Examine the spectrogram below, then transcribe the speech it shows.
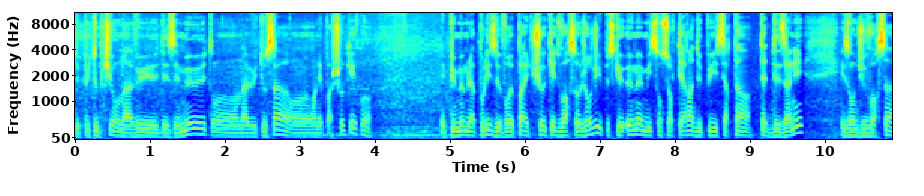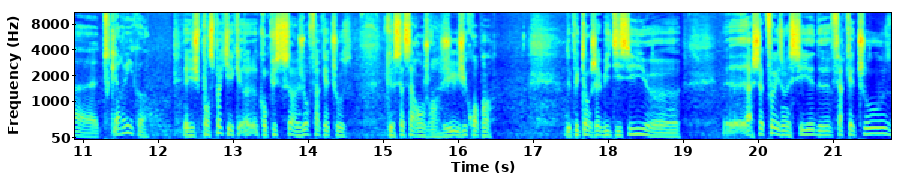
Depuis tout petit, on a vu des émeutes, on a vu tout ça, on n'est pas choqués. Quoi. Et puis même la police ne devrait pas être choquée de voir ça aujourd'hui, parce qu'eux-mêmes, ils sont sur le terrain depuis certains, peut-être des années, ils ont dû voir ça euh, toute leur vie. Quoi. Et je pense pas qu'on puisse un jour faire quelque chose, que ça s'arrangera, j'y crois pas. Depuis le temps que j'habite ici, euh, à chaque fois, ils ont essayé de faire quelque chose,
